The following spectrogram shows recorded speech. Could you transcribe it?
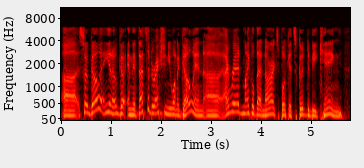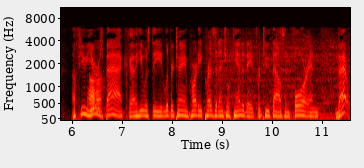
Uh, so go, you know, go, and if that's the direction you want to go in, uh, I read Michael Badnarik's book "It's Good to Be King." A few years uh-huh. back. Uh, he was the Libertarian Party presidential candidate for 2004, and that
